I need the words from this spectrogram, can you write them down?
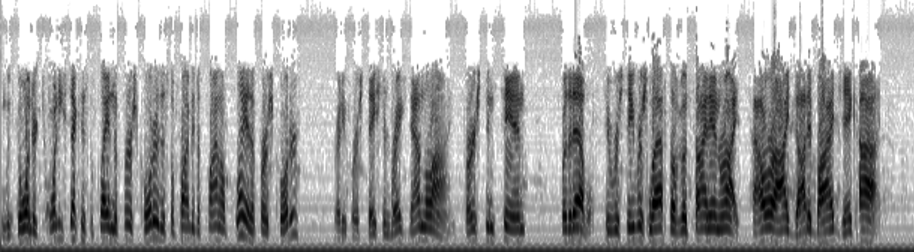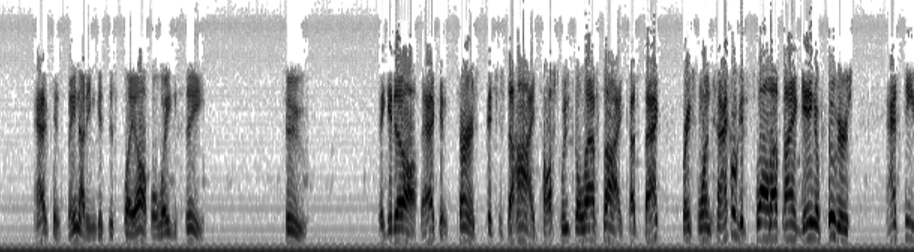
And with go under 20 seconds to play in the first quarter, this will probably be the final play of the first quarter. Ready for a station break down the line. First and 10 for the Devils. Two receivers left. They'll go tight end right. Power eye dotted by Jake Hyde. Adkins may not even get this play off. We'll wait and see. Two. They get it off. Adkins turns, pitches to Hyde. Toss sweep to the left side. Cuts back, breaks one tackle, gets swallowed up by a gang of Cougars at the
